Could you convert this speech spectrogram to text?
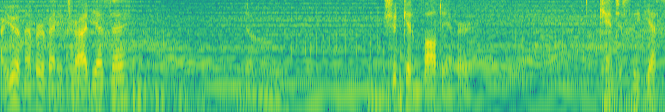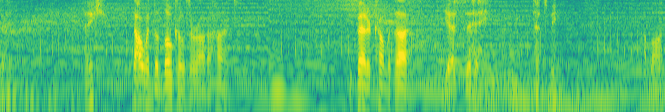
Are you a member of any tribe, Yessay? No. You shouldn't get involved, Amber. Can't just leave Yessay. Thank you. Not when the locos are on a hunt. Better come with us. Yessay. Eh? That's me. I'm on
